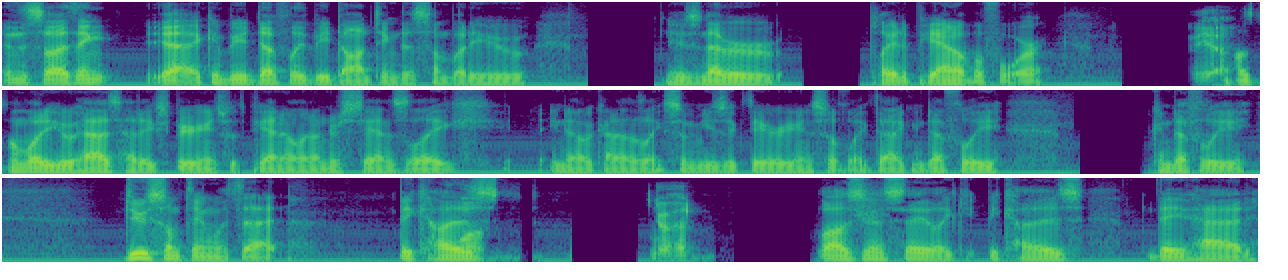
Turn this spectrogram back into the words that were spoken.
and so I think yeah, it can be definitely be daunting to somebody who who's never played a piano before. yeah But somebody who has had experience with piano and understands like you know kind of like some music theory and stuff like that can definitely can definitely do something with that because go ahead well, I was gonna say like because they've had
